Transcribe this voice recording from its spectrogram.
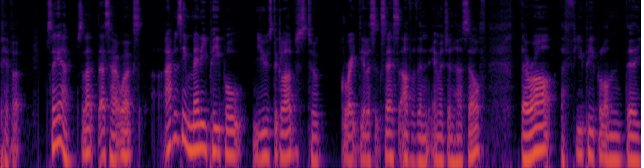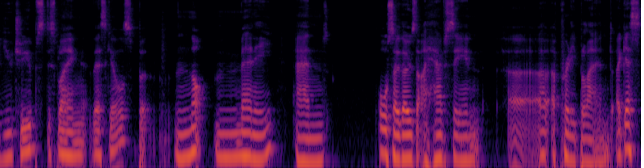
pivot. So yeah, so that, that's how it works. I haven't seen many people use the gloves to a great deal of success other than Imogen herself. There are a few people on the YouTubes displaying their skills, but not many. And also those that I have seen uh, are pretty bland. I guess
